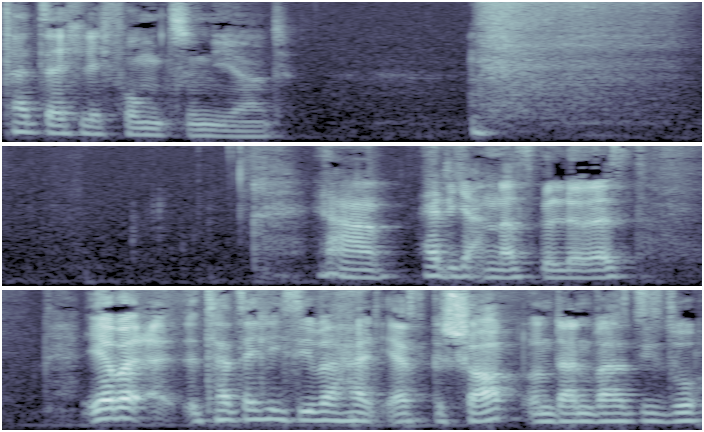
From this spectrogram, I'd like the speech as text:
tatsächlich funktioniert. Ja, hätte ich anders gelöst. Ja, aber äh, tatsächlich, sie war halt erst geschockt und dann war sie so,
